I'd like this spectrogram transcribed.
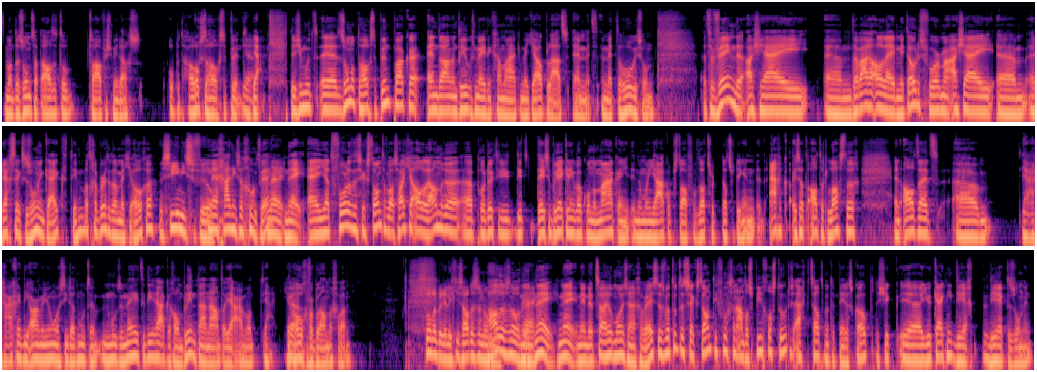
Want de zon staat altijd op 12 uur 's middags Op het op hoogste. de hoogste punt. Ja. Ja. Dus je moet eh, de zon op de hoogste punt pakken en dan een driehoeksmeting gaan maken met jouw plaats en met, met de horizon. Het vervelende als jij, ehm, daar waren allerlei methodes voor, maar als jij ehm, rechtstreeks de zon in kijkt, Tim, wat gebeurt er dan met je ogen? Dan zie je niet zoveel. Nee, gaat niet zo goed, hè? Nee. En je had voordat het sextante was, had je allerlei andere eh, producten die dit, deze berekening wel konden maken. En noem een Jacobstaf of dat soort, dat soort dingen. En eigenlijk is dat altijd lastig. En altijd ehm, ja, raken die arme jongens die dat moeten, moeten meten, die raken gewoon blind na een aantal jaar. Want ja, je Ja. ogen verbranden gewoon. Zonnebrilletjes hadden ze nog Hadden niet. ze nog niet. Nee. Nee. nee, nee, dat zou heel mooi zijn geweest. Dus wat doet de sextant? Die voegt een aantal spiegels toe. Dus eigenlijk hetzelfde met een periscoop. Dus je, je, je kijkt niet direct, direct de zon in.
